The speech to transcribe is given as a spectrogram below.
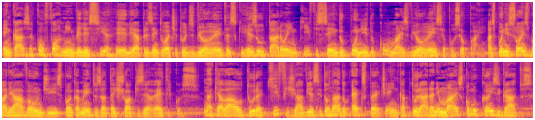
Em casa, conforme envelhecia, ele apresentou atitudes violentas que resultaram em Keith sendo punido com mais violência por seu pai. As punições variavam de espancamentos até choques elétricos. Naquela altura, Keith já havia se tornado expert em capturar animais como cães e gatos,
